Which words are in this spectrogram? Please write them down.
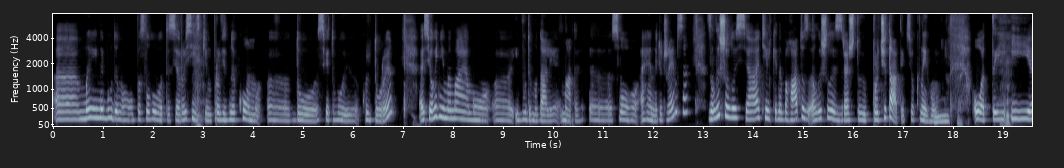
Е, Ми не будемо послуговуватися російським провідником до світової культури. Е, Сьогодні ми маємо е, і будемо далі мати е, свого Генрі Джеймса. Залишилося тільки небагато, залишилось зрештою прочитати цю книгу. Ну. От і, і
